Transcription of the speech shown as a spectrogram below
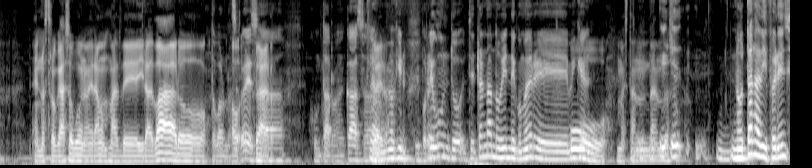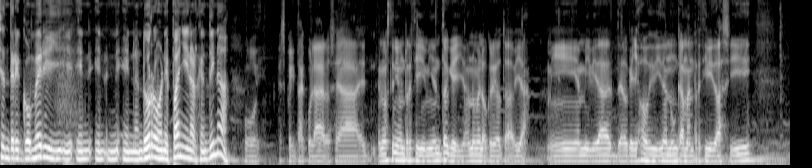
En nuestro caso, bueno, éramos más de ir al bar o... Tomar una o- cerveza, claro. juntarnos en casa. Claro, Bueno. me imagino. Y por ahí. Pregunto, ¿te están dando bien de comer, eh, Miquel? Uh, me están Eh, dando... eh, eh, ¿Notás la diferencia entre comer y, en, en- en Andorra o en España y en Argentina? Uy, espectacular. O sea, he- hemos tenido un recibimiento que yo no me lo creo todavía. A mí, en mi vida, de lo que yo he vivido, nunca me han recibido así.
